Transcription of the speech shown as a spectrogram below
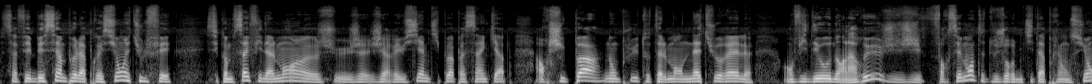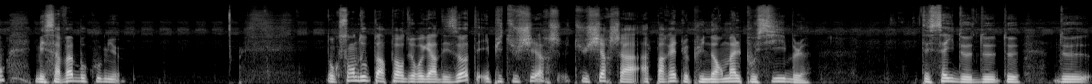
ça fait baisser un peu la pression et tu le fais. C'est comme ça, finalement, euh, j'ai réussi un petit peu à passer un cap. Alors, je suis pas non plus totalement naturel en vidéo dans la rue. Forcément, tu as toujours une petite appréhension. Mais ça beaucoup mieux. Donc sans doute par peur du regard des autres, et puis tu cherches, tu cherches à apparaître le plus normal possible. T'essayes de de, de, de,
